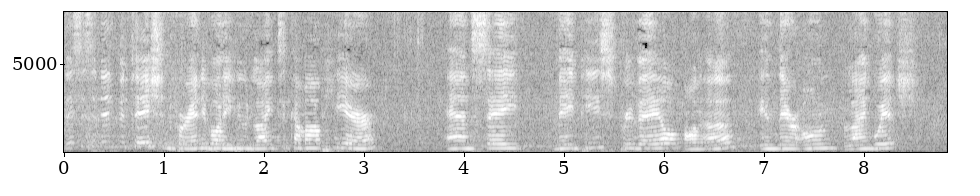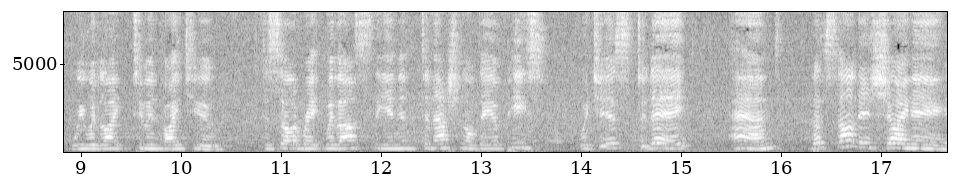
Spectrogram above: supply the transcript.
This is an invitation for anybody who'd like to come up here and say, May peace prevail on earth in their own language. We would like to invite you to celebrate with us the International Day of Peace, which is today, and the sun is shining.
